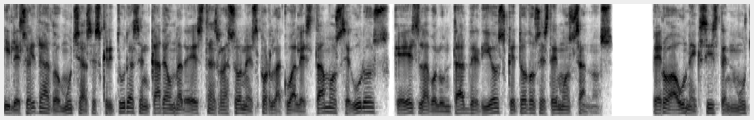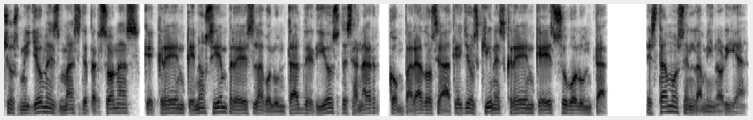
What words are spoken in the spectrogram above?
y les he dado muchas escrituras en cada una de estas razones por la cual estamos seguros que es la voluntad de Dios que todos estemos sanos. Pero aún existen muchos millones más de personas que creen que no siempre es la voluntad de Dios de sanar, comparados a aquellos quienes creen que es su voluntad. Estamos en la minoría.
